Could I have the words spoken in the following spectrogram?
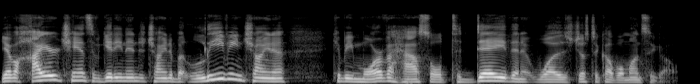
you have a higher chance of getting into China, but leaving China can be more of a hassle today than it was just a couple months ago.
